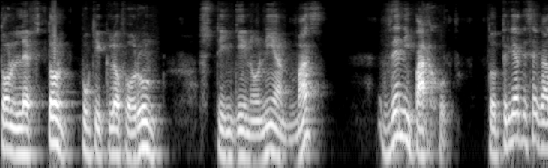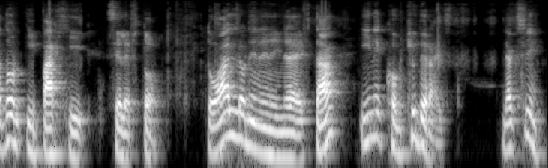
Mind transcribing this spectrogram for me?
των λεφτών που κυκλοφορούν στην κοινωνία μας δεν υπάρχουν. Το 3% υπάρχει σε λεφτό. Το άλλο 97% είναι computerized. Εντάξει.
